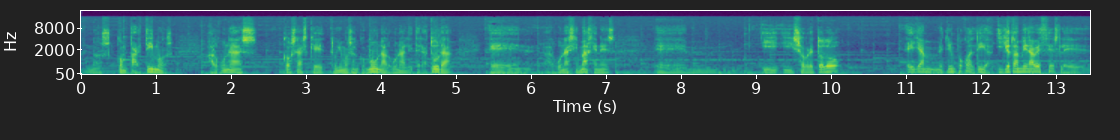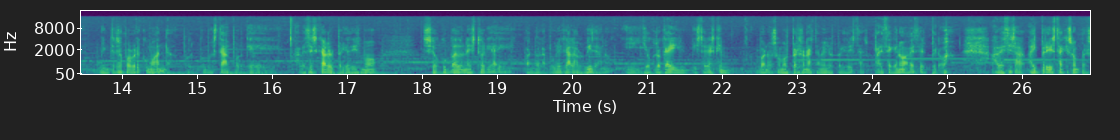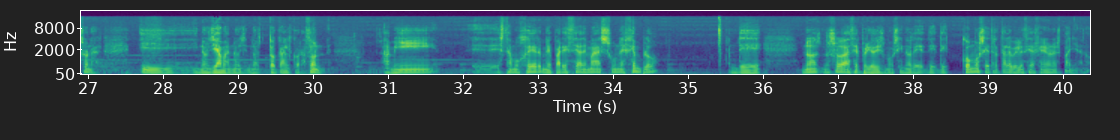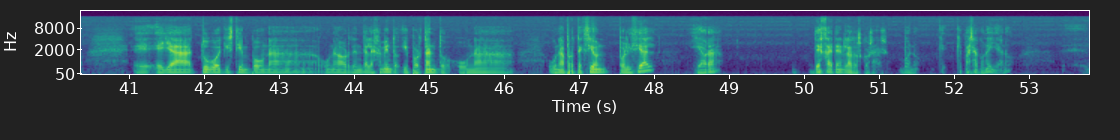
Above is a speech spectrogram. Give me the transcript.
nos compartimos algunas cosas que tuvimos en común, alguna literatura, eh, algunas imágenes. Em, y, sobre todo ella me tiene un poco al día. Y yo también a veces le, me interesa por ver cómo anda, por cómo está, porque a veces, claro, el periodismo se ocupa de una historia y cuando la publica la olvida, ¿no? Y yo creo que hay historias que, bueno, somos personas también los periodistas, parece que no a veces, pero a veces hay periodistas que son personas y, nos llaman, nos, nos, tocan el corazón. A mí eh, esta mujer me parece además un ejemplo de no, solo de hacer periodismo, sino de, cómo se trata la violencia de género en España. ¿no? Eh, ella tuvo X tiempo una, orden de alejamiento y por tanto una, una protección policial y ahora deja de tener las dos cosas. Bueno, ¿qué, pasa con ella? ¿no?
